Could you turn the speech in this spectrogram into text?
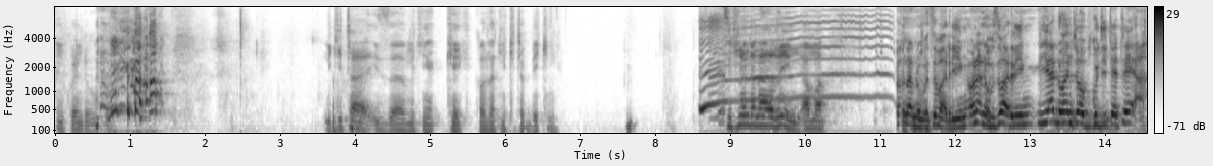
mkwende huko. Nikita is uh, making a cake call that nikita baking. Si tunaenda na ring ama ona ring ona ring. He job kujitetea.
